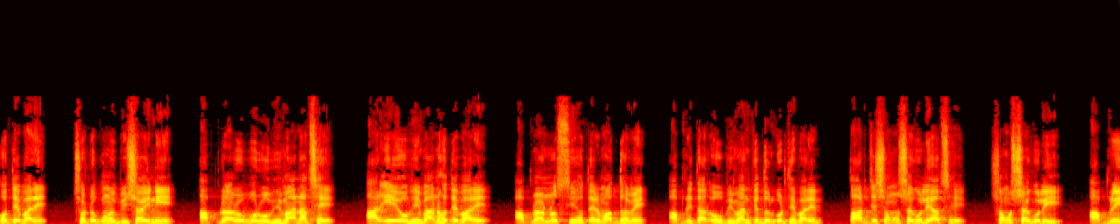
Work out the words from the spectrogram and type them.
হতে পারে ছোট কোনো বিষয় নিয়ে আপনার উপর অভিমান আছে, আর এই অভিমান হতে পারে আপনার নসিহতের মাধ্যমে আপনি তার অভিমানকে দূর করতে পারেন। তার যে সমস্যাগুলি আছে, সমস্যাগুলি আপনি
